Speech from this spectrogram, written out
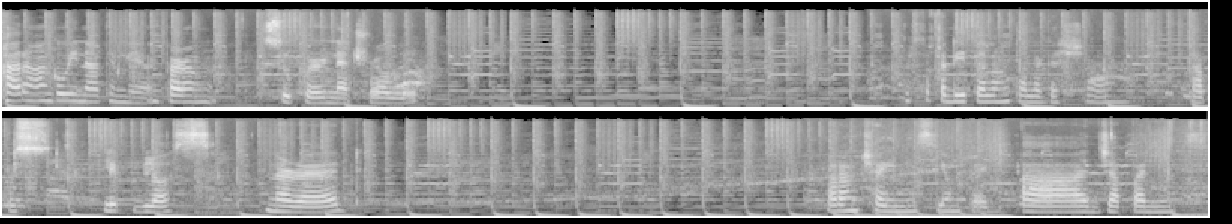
parang ang gawin natin ngayon, parang super natural lip. Dito lang talaga siya. Tapos, lip gloss na red. Parang Chinese yung peg. Ah, uh, Japanese.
